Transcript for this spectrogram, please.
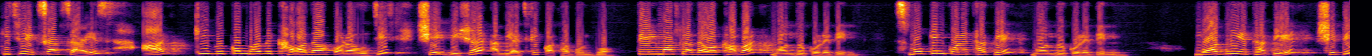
কিছু এক্সারসাইজ আর কি রকম ভাবে খাওয়া দাওয়া করা উচিত সেই বিষয়ে আমি আজকে কথা বলব। তেল মশলা দেওয়া খাবার বন্ধ করে দিন। স্মোকিং করে থাকলে বন্ধ করে দিন। মদ নিয়ে থাকলে সেটি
